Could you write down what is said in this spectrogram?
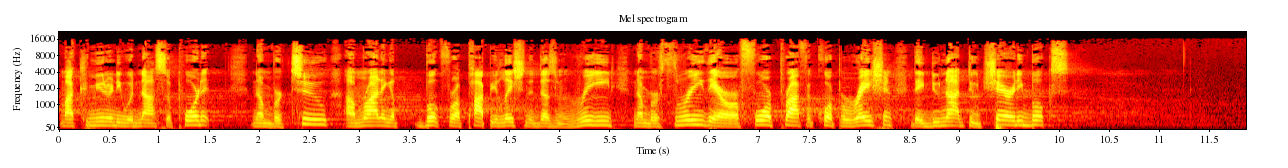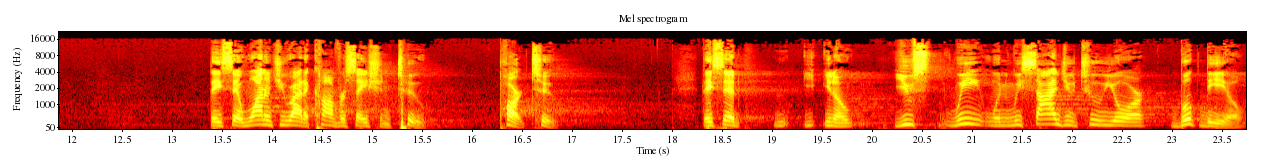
my community would not support it. Number two, I'm writing a book for a population that doesn't read. Number three, they are a for profit corporation. They do not do charity books. They said, Why don't you write a conversation two, part two? They said, You know, you, we, when we signed you to your book deal,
